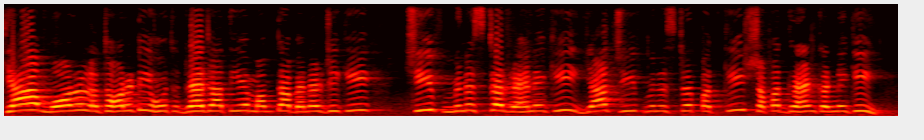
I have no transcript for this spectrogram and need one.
क्या मॉरल अथॉरिटी हो, रह जाती है ममता बनर्जी की? चीफ मिनिस्टर रहने की या चीफ मिनिस्टर पद की शपथ ग्रहण करने की?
